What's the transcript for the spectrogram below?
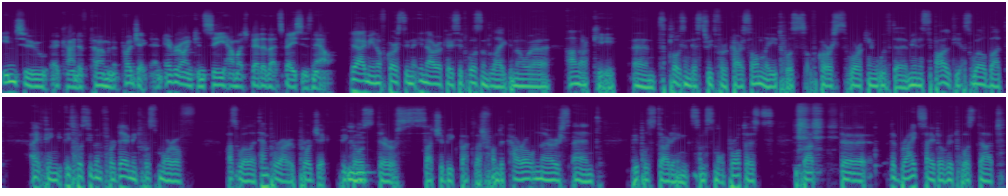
into a kind of permanent project, and everyone can see how much better that space is now. Yeah, I mean, of course, in, in our case, it wasn't like, you know, uh, anarchy and closing the street for cars only. It was, of course, working with the municipality as well. But I think it was even for them, it was more of as well a temporary project because mm-hmm. there was such a big backlash from the car owners and people starting some small protests. But the, the bright side of it was that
